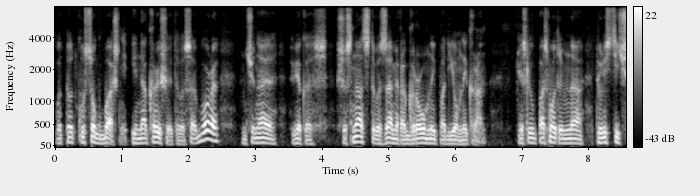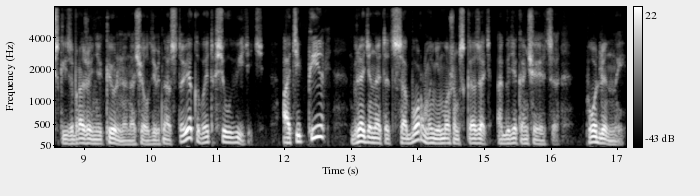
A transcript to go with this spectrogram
вот тот кусок башни. И на крыше этого собора, начиная века 16 замер огромный подъемный кран. Если мы посмотрим на туристические изображения Кёльна начала XIX века, вы это все увидите. А теперь, глядя на этот собор, мы не можем сказать, а где кончается подлинный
